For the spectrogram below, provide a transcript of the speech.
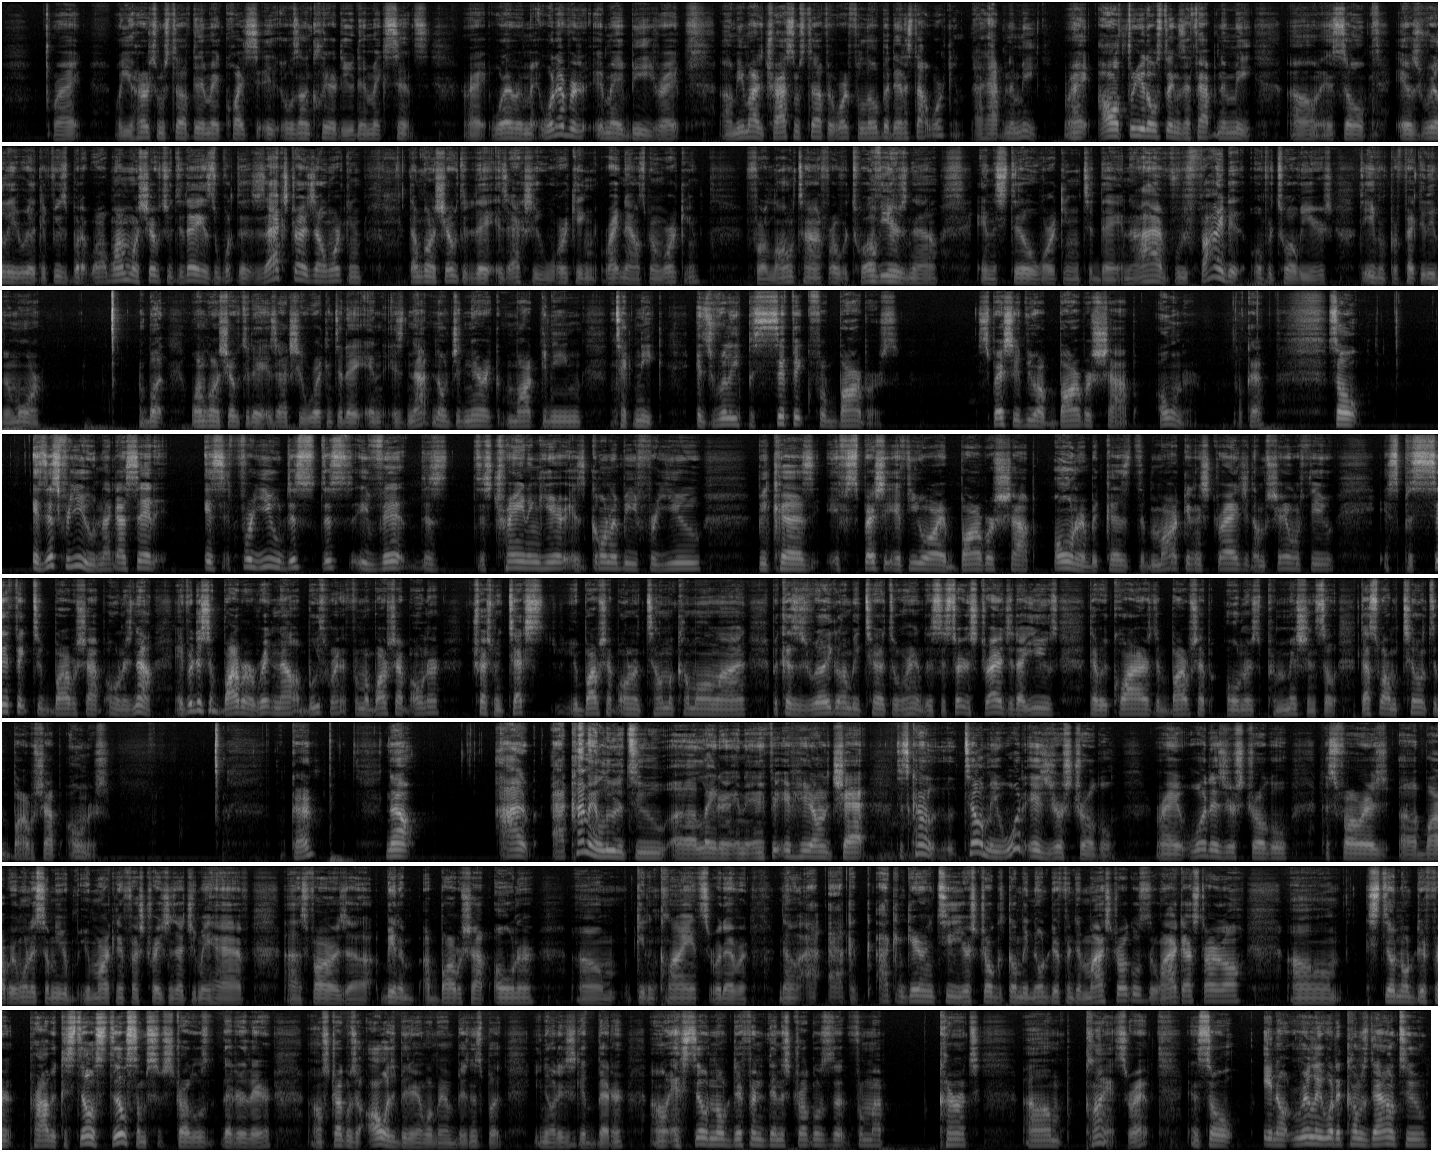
right? Or you heard some stuff didn't make quite, it was unclear to you, didn't make sense right? Whatever it may, whatever it may be, right? Um, you might have tried some stuff, it worked for a little bit, then it stopped working. That happened to me, right? All three of those things have happened to me, um, and so it was really, really confused. But what I'm going to share with you today is what the exact strategy I'm working that I'm going to share with you today is actually working right now. It's been working for a long time, for over 12 years now, and it's still working today. And I have refined it over 12 years to even perfect it even more. But what I'm going to show you today is actually working today and is not no generic marketing technique. It's really specific for barbers, especially if you're a barber shop owner. Okay. So is this for you? Like I said, it's for you. This this event, this this training here is going to be for you because if, especially if you are a barbershop owner because the marketing strategy that I'm sharing with you is specific to barbershop owners. Now, if you're just a barber written out, a booth rent from a barbershop owner, trust me, text your barbershop owner, tell them to come online because it's really going to be territorial. There's a certain strategy that I use that requires the barbershop owner's permission. So that's why I'm telling to barbershop owners. Okay. Now, I I kind of alluded to uh, later, and if, if you're on the chat, just kind of tell me what is your struggle, right? What is your struggle? as far as uh, barbering? What are some of your, your marketing frustrations that you may have uh, as far as uh, being a, a barbershop owner, um, getting clients or whatever? Now, I, I, can, I can guarantee your struggle is going to be no different than my struggles than when I got started off. Um, still no different, probably, because still, still some struggles that are there. Uh, struggles are always be there when we're in business, but, you know, they just get better. Uh, and still no different than the struggles that from my current um, clients, right? And so, you know, really what it comes down to,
